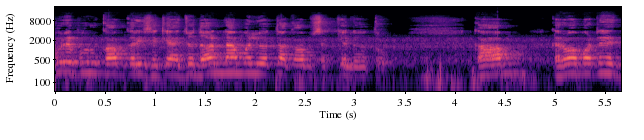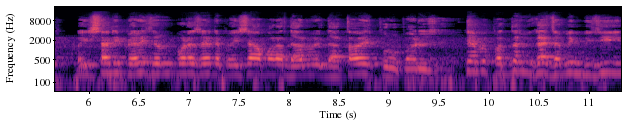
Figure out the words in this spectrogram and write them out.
પૂરેપૂરું કામ કરી શક્યા. જો દાન ના મળ્યું હોત કામ શક્ય નહોતું કામ કરવા માટે પૈસાની પહેલી જરૂર પડે છે અને પૈસા અમારા દાનવીર દાતાઓએ જ પૂરું પાડ્યું છે. અમે પંદર વીઘા જમીન બીજી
